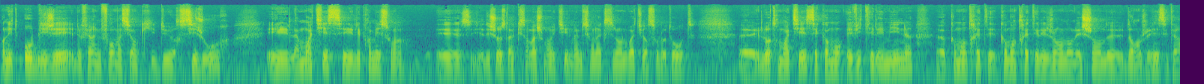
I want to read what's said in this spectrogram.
on est obligé de faire une formation qui dure six jours. Et la moitié, c'est les premiers soins. Et il y a des choses là qui sont vachement utiles, même si on a un accident de voiture sur l'autoroute. Euh, l'autre moitié, c'est comment éviter les mines, euh, comment, traiter, les gens dans les champs de danger, etc.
